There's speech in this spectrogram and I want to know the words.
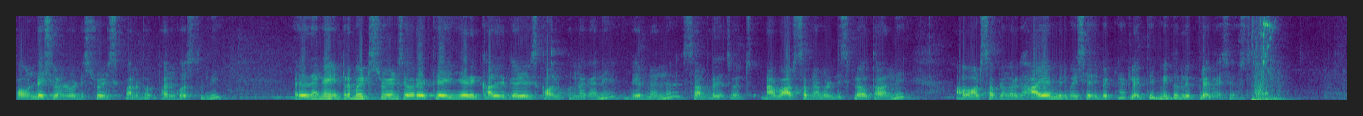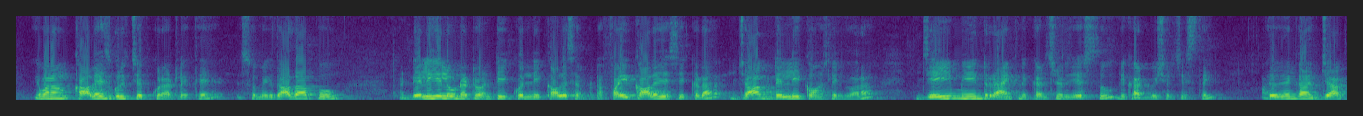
ఫౌండేషన్ ఉన్నటువంటి స్టూడెంట్స్కి పని పనికి వస్తుంది అదేవిధంగా ఇంటర్మీడియట్ స్టూడెంట్స్ ఎవరైతే ఇంజనీరింగ్ కాలేజ్ గైడెన్స్ కావాలనుకున్నా కానీ మీరు నన్ను సంప్రదించవచ్చు. నా వాట్సాప్ నెంబర్ డిస్ప్లే అవుతా ఉంది. ఆ వాట్సాప్ నెంబర్కి హాయ్ అని మీరు మెసేజ్ పెట్టినట్లయితే మీకు రిప్లై మెసేజ్ వస్తుంది. ఇక మనం కాలేజ్ గురించి చెప్పుకున్నట్లయితే సో మీకు దాదాపు ఢిల్లీలో ఉన్నటువంటి కొన్ని కాలేజెస్ అనమాట. ఫైవ్ కాలేజెస్ ఇక్కడ జాక్ ఢిల్లీ కౌన్సిలింగ్ ద్వారా జేఈ మెయిన్ ర్యాంక్ని కన్సిడర్ చేస్తూ మీకు అడ్మిషన్స్ ఇస్తాయి అదేవిధంగా జాక్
